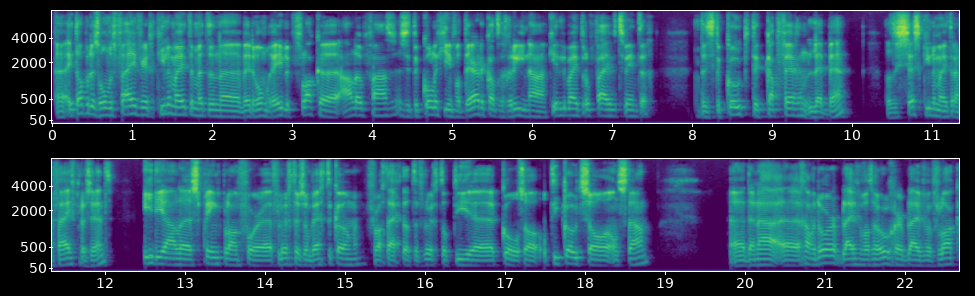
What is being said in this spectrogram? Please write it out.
etappe dus 145 kilometer met een wederom redelijk vlakke aanloopfase. Er zit een kolletje in van derde categorie na een kilometer op 25... Dat is de Côte de Capvern-les-Bains. Dat is 6 kilometer en 5%. Ideale springplank voor uh, vluchters om weg te komen. Ik verwacht eigenlijk dat de vlucht op die, uh, zal, op die coach zal ontstaan. Uh, daarna gaan we door, blijven wat hoger, blijven we vlak,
